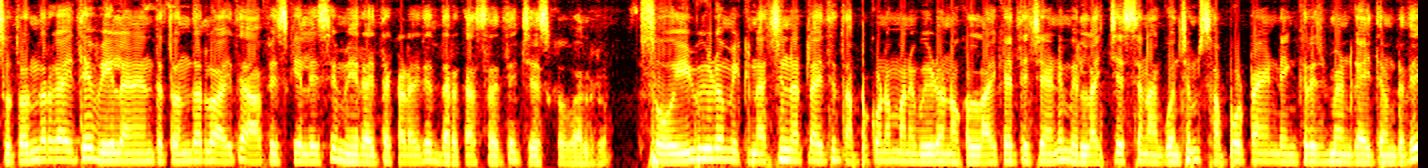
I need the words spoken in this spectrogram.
so తొందరగా అయితే వీలైనంత తొందరలో అయితే ఆఫీస్కి వెళ్ళేసి మీరైతే అక్కడ అయితే దరఖాస్తు అయితే చేసుకోగలరు. సో ఈ వీడియో మీకు నచ్చినట్లయితే తప్పకుండా మన వీడియోని ఒక లైక్ అయితే చేయండి. మీరు లైక్ చేస్తే నాకు కొంచెం సపోర్ట్ అండ్ ఎంకరేజ్మెంట్గా అయితే ఉంటుంది.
